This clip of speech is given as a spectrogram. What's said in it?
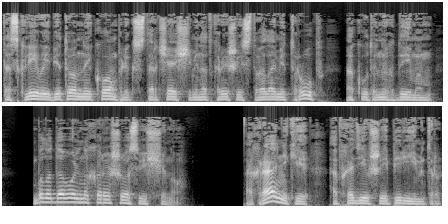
Тоскливый бетонный комплекс с торчащими над крышей стволами труб, окутанных дымом, было довольно хорошо освещено. Охранники, обходившие периметр,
